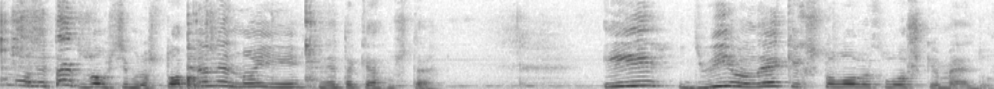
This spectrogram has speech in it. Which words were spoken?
Воно не так зовсім розтоплене, але і не таке густе. І дві великих столових ложки меду.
